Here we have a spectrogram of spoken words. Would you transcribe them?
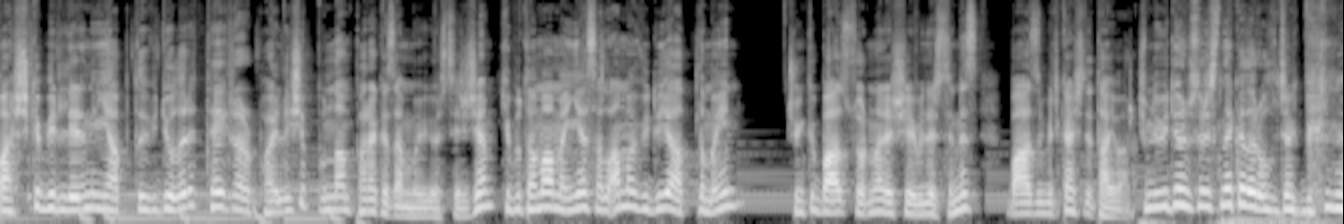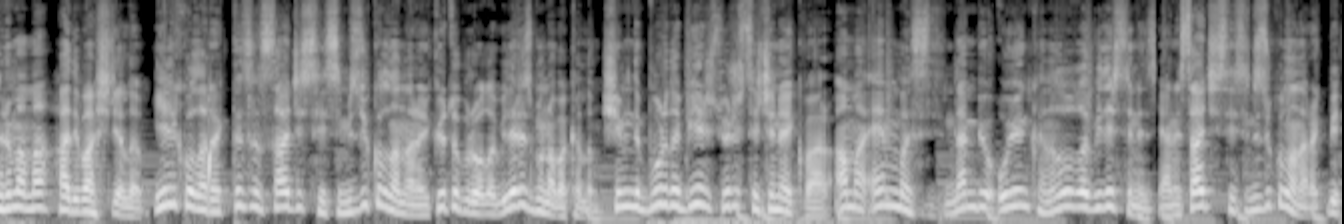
başka birilerinin yaptığı videoları tekrar paylaşıp bundan para kazanmayı göstereceğim. Ki bu tamamen yasal ama videoyu atlamayın. Çünkü bazı sorunlar yaşayabilirsiniz. Bazı birkaç detay var. Şimdi videonun süresi ne kadar olacak bilmiyorum ama hadi başlayalım. İlk olarak nasıl sadece sesimizi kullanarak YouTuber olabiliriz buna bakalım. Şimdi burada bir sürü seçenek var ama en basitinden bir oyun kanalı olabilirsiniz. Yani sadece sesinizi kullanarak bir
